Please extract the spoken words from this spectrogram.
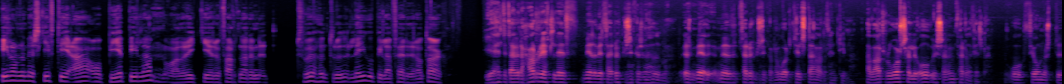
Bílánum er skipti í A og B bíla og að auki eru farnar um 200 leigubílaferðir á dag. Ég held þetta að vera hárréttlið með að við þær upplýsingar sem við höfum, eh, með, með þær upplýsingar sem voru til staðar á þenn tíma. Það var rosalega óvisa um ferðarfjölda og þjónustu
